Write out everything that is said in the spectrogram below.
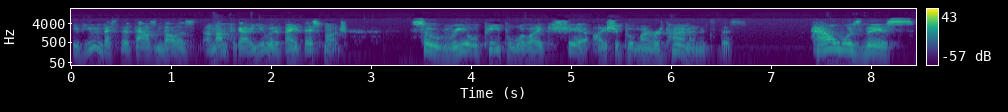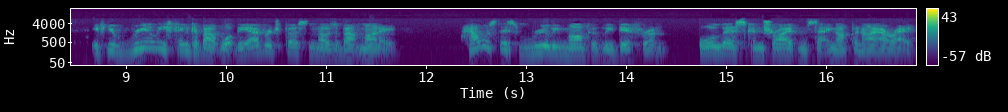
if you invested $1,000 a month ago, you would have made this much. So real people were like, shit, I should put my retirement into this. How was this, if you really think about what the average person knows about money, how was this really markedly different or less contrived than setting up an IRA?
